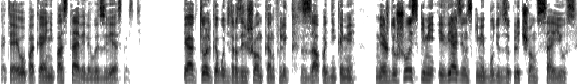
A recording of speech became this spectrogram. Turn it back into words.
хотя его пока и не поставили в известность. Как только будет разрешен конфликт с западниками, между Шуйскими и Вязинскими будет заключен союз.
